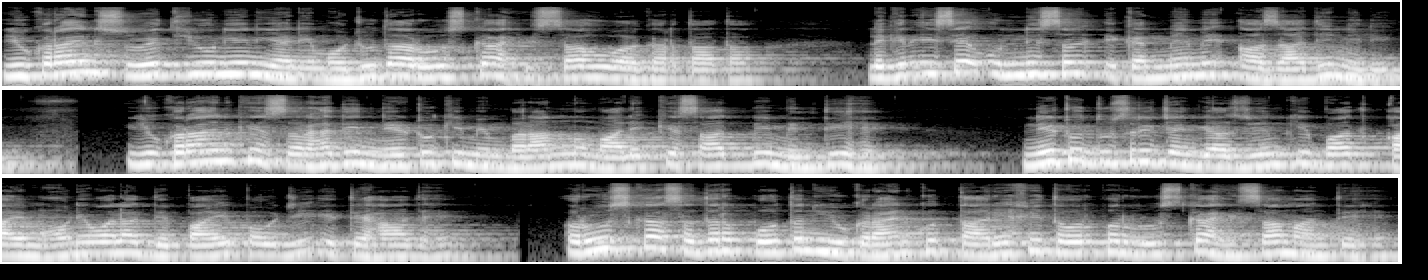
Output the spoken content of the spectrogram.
यूक्राइन सोवियत यूनियन यानी मौजूदा रूस का हिस्सा हुआ करता था, लेकिन इसे उन्नीस सौ इक्यानवे में आज़ादी मिली। यूक्राइन के सरहदी नेटो की मम्बरान ममालिक के साथ भी मिलती है। नेटो दूसरी जंग अजीम के बाद कायम होने वाला दिपाई फौजी इतिहाद है। रूस का सदर पोतन यूक्राइन को तारीखी तौर पर रूस का हिस्सा मानते हैं।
